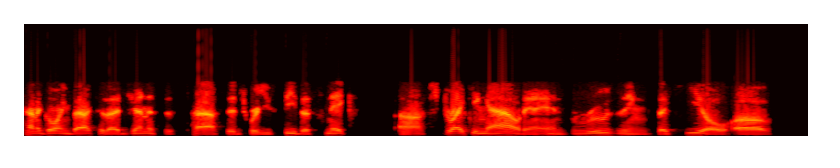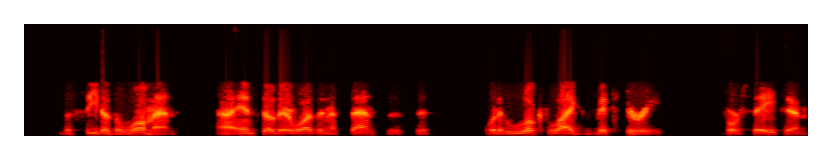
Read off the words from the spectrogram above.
kind of going back to that Genesis passage where you see the snake uh, striking out and, and, bruising the heel of the seed of the woman. Uh, and so there was, in a sense, this, this what it looked like victory for Satan.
